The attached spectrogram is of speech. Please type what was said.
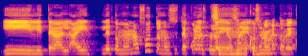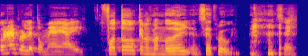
Y literal, ahí le tomé una foto, no sé si te acuerdas, pero Sí, me tomé, o sea, no me tomé con él, pero le tomé a él. Foto que nos mandó de Seth Rogen. Sí.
